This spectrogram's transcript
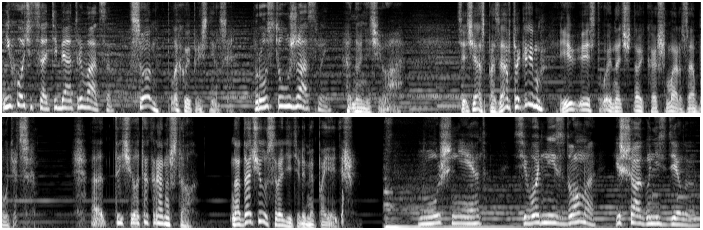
Не хочется от тебя отрываться. Сон плохой приснился. Просто ужасный. Ну ничего. Сейчас позавтракаем, и весь твой ночной кошмар забудется. А ты чего так рано встал? На дачу с родителями поедешь? Ну уж нет. Сегодня из дома и шагу не сделаю.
